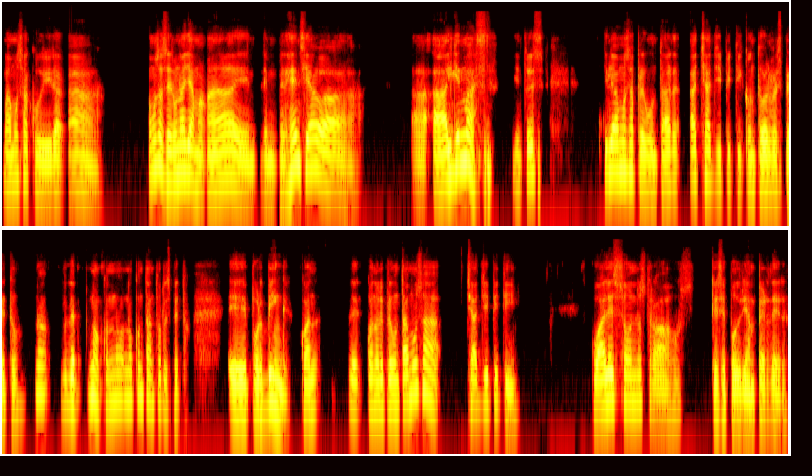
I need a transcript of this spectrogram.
vamos a acudir a, vamos a hacer una llamada de, emergencia o a, a, alguien más. Y entonces, sí le vamos a preguntar a ChatGPT con todo el respeto, no, de- no, con, no, no con tanto respeto, eh, por Bing. Cuando, le- cuando le preguntamos a ChatGPT cuáles son los trabajos que se podrían perder,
